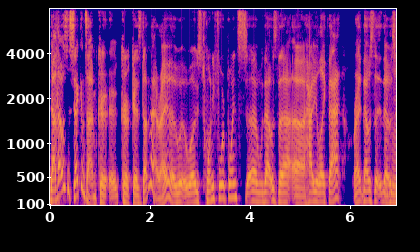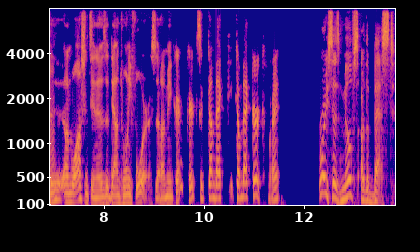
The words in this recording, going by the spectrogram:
Now that was the second time Kirk, uh, Kirk has done that, right? It was 24 points. Uh, that was the uh, how do you like that, right? That was the that was Mhm. uh, on Washington. It was a down 24. So I mean, Kirk, Kirk's a comeback, comeback Kirk, right? Roy says MILFs are the best.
